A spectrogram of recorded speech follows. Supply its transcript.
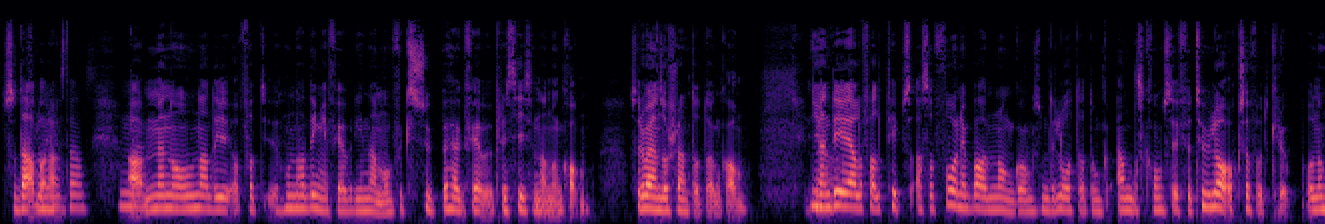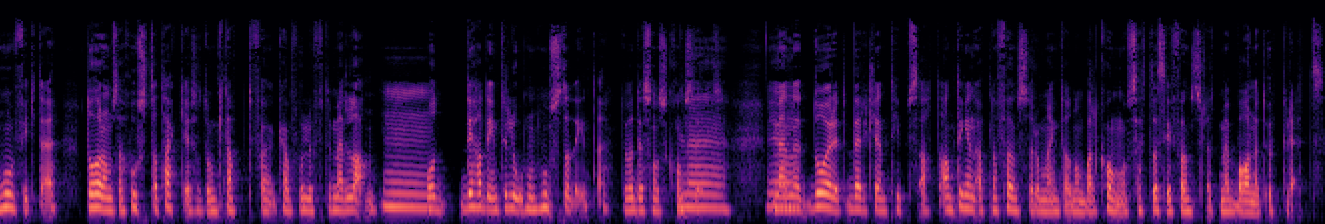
sådär bara. ingenstans. Ja, men hon hade ju fått, hon hade ingen feber innan, men hon fick superhög feber precis innan de kom. Så det var ändå skönt att de kom. Ja. Men det är i alla fall tips, alltså får ni barn någon gång som det låter att de andas konstigt, för Tula har också fått krupp och när hon fick det, då har de så här hostattacker så att de knappt kan få luft emellan. Och det hade inte Lo, hon hostade inte. Det var det som var så konstigt. Ja. Men eh, då är det verkligen tips att antingen öppna fönster om man inte har någon balkong och sätta sig i fönstret med barnet upprätt.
